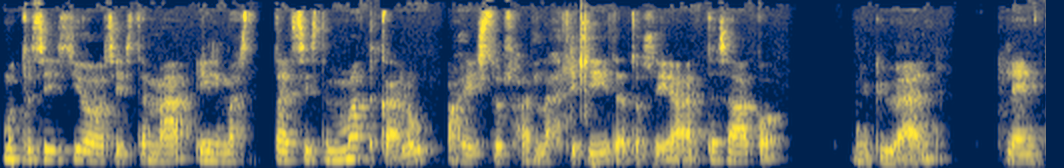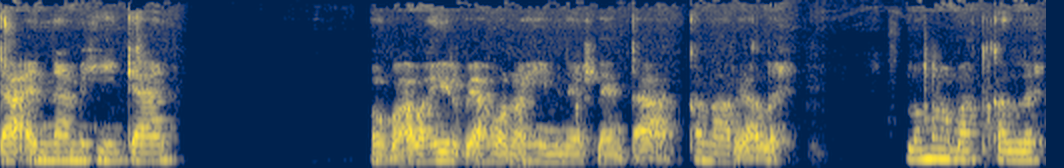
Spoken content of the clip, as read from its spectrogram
Mutta siis joo, siis tämä, ilmast- tai siis tämä matkailuahistushan lähti siitä tosiaan, että saako nykyään lentää enää mihinkään. Onko aivan hirveä huono ihminen, jos lentää Kanarialle lomamatkalle.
